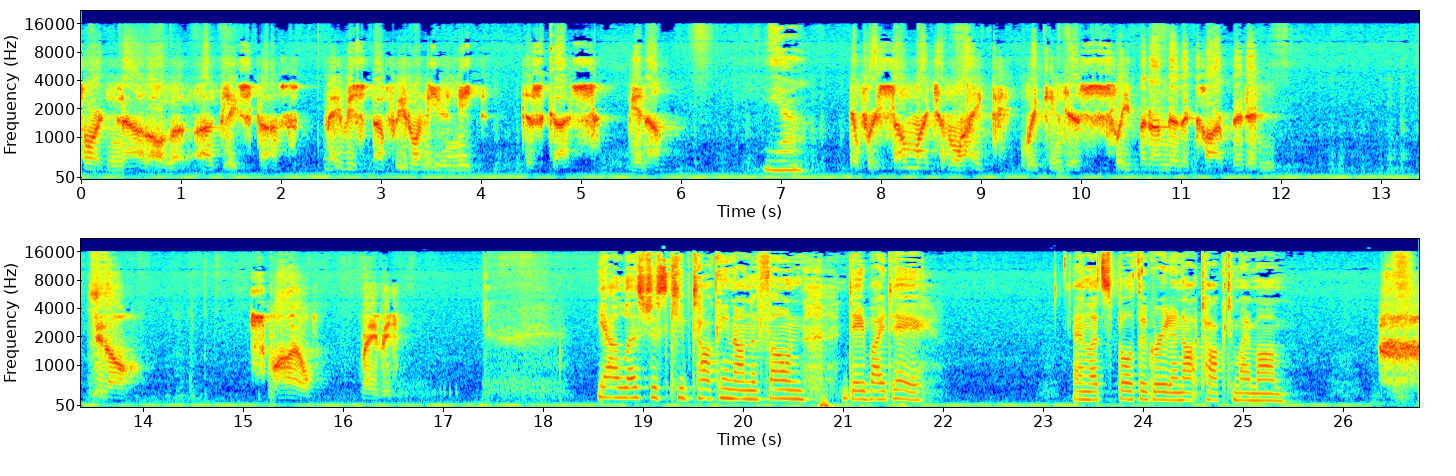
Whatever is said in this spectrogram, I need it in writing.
sorting out all the ugly stuff. Maybe stuff we don't even need to discuss, you know? Yeah. If we're so much alike, we can just sweep it under the carpet and, you know, smile, maybe. Yeah, let's just keep talking on the phone day by day. And let's both agree to not talk to my mom. I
